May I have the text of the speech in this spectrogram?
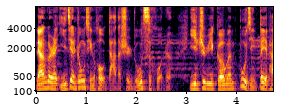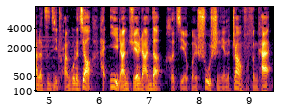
两个人一见钟情后打的是如此火热，以至于格温不仅背叛了自己传过的教，还毅然决然地和结婚数十年的丈夫分开，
